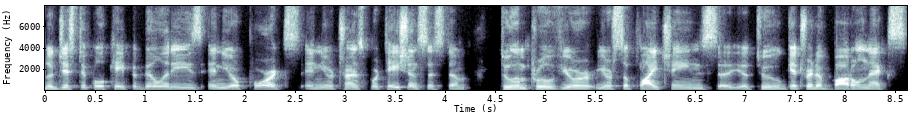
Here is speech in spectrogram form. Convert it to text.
logistical capabilities in your ports, in your transportation system to improve your, your supply chains, uh, to get rid of bottlenecks.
